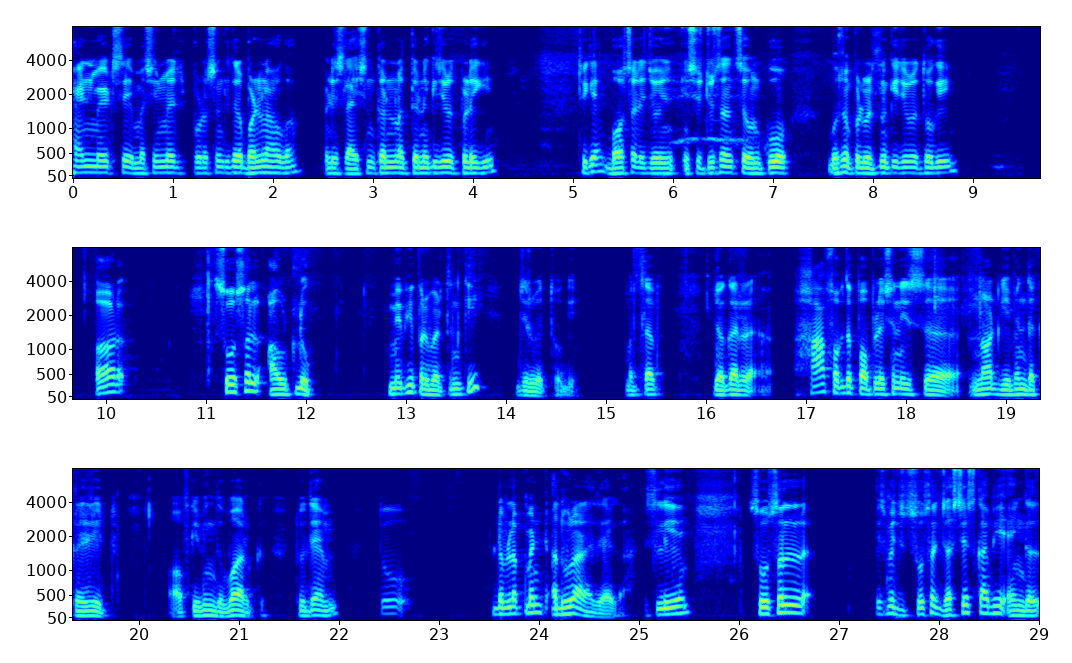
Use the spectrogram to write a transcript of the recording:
हैंडमेड से मशीन मेड प्रोडक्शन की तरफ़ बढ़ना होगा। मेडिसलाइजेशन करना, करने की ज़रूरत पड़ेगी। ठीक है? बहुत सारे जो इंस्टीट्यूशन है, उनको उसमें परिवर्तन की ज़रूरत होगी। और सोशल आउटलुक में भी परिवर्तन की ज़रूरत होगी। मतलब जो अगर half of the population is not given the credit of giving the work to them तो डेवलपमेंट अधूरा रह जाएगा। इसलिए सोशल इसमें सोशल जस्टिस का भी एंगल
